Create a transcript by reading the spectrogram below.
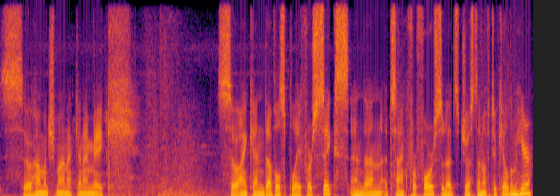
So how much mana can I make? So I can Devil's Play for 6 and then attack for 4, so that's just enough to kill them here.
